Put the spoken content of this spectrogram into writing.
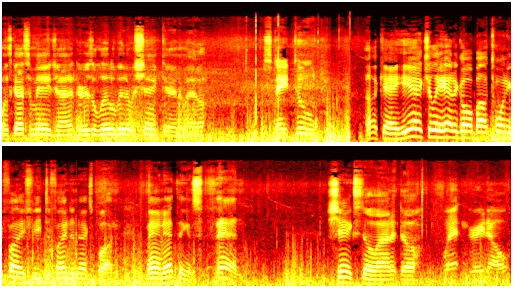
one's got some age on it. There is a little bit of a shank there in the middle. Stay tuned. Okay, he actually had to go about 25 feet to find the next button. Man, that thing is thin. Shank's still on it though. Flat and grayed out.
